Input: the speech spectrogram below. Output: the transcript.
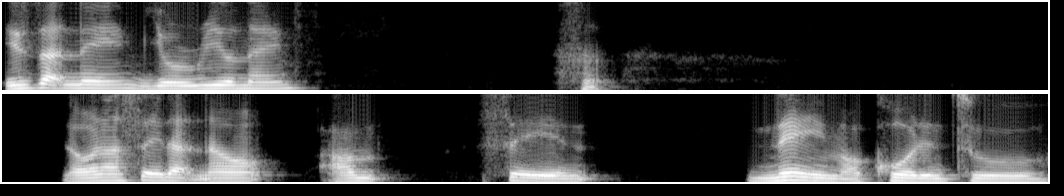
is that name your real name? Now, when I say that now, I'm saying name according to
